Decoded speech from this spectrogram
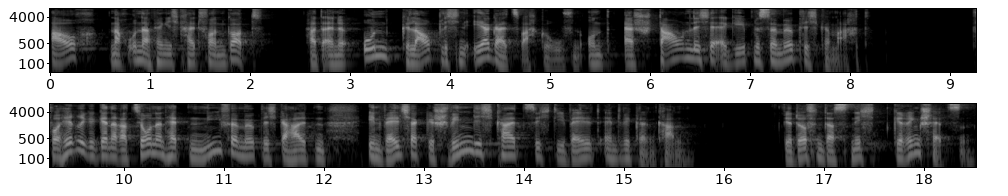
auch nach Unabhängigkeit von Gott, hat einen unglaublichen Ehrgeiz wachgerufen und erstaunliche Ergebnisse möglich gemacht. Vorherige Generationen hätten nie für möglich gehalten, in welcher Geschwindigkeit sich die Welt entwickeln kann. Wir dürfen das nicht geringschätzen.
